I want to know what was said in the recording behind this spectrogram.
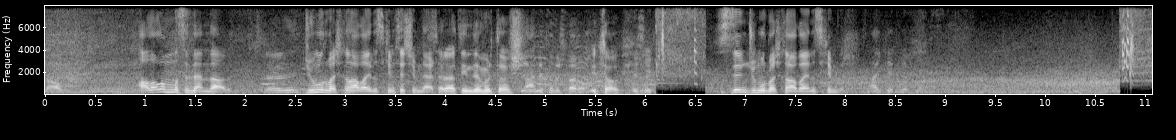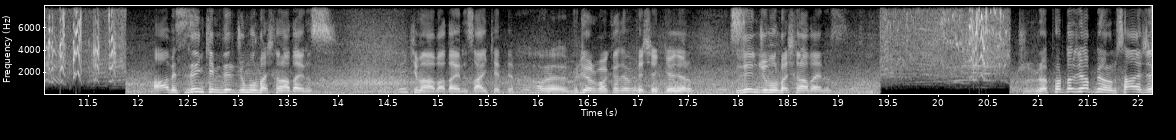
Sağ olun. Alalım mı sizden de abi? Cumhurbaşkanı adayınız kim seçimlerde? Selahattin Demirtaş. Yani Kılıçdaroğlu. E tabi. Teşekkür Sizin Cumhurbaşkanı adayınız kimdir? Anket yapıyoruz. Abi sizin kimdir Cumhurbaşkanı adayınız? Sizin kim abi adayınız? Anket yapıyoruz. Abi biliyorum akademi. Teşekkür ediyorum. Sizin Cumhurbaşkanı adayınız? Röportaj yapmıyorum. Sadece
